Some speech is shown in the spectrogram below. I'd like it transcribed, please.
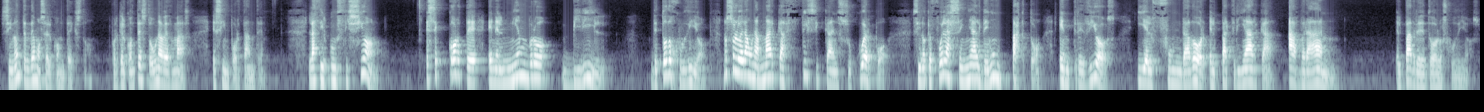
si no entendemos el contexto, porque el contexto, una vez más, es importante. La circuncisión ese corte en el miembro viril de todo judío no solo era una marca física en su cuerpo, sino que fue la señal de un pacto entre Dios y el fundador, el patriarca Abraham, el padre de todos los judíos.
